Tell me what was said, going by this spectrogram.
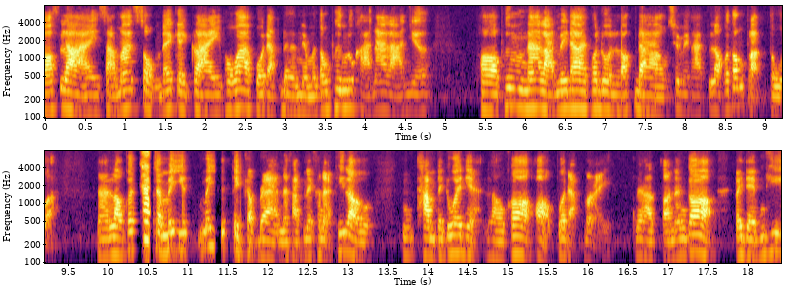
ออฟไลน์สามารถส่งได้ไกลๆ เพราะว่า product เดิมเนี่ยมันต้องพึ่งลูกค้าหน้าร้านเยอะ พอพึ่งหน้าร้านไม่ได้เพราะโดนล็อกดาวน์ใช่ไหมครับเราก็ต้องปรับตัวนะเราก็ค่ะจะไม่ยึดไม่ยึดติดกับแบรนด์นะครับ ในขณะที่เราทำไปด้วยเนี่ยเราก็ออก product ใหม่นะครับ ตอนนั้นก็ไปเด่นที่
